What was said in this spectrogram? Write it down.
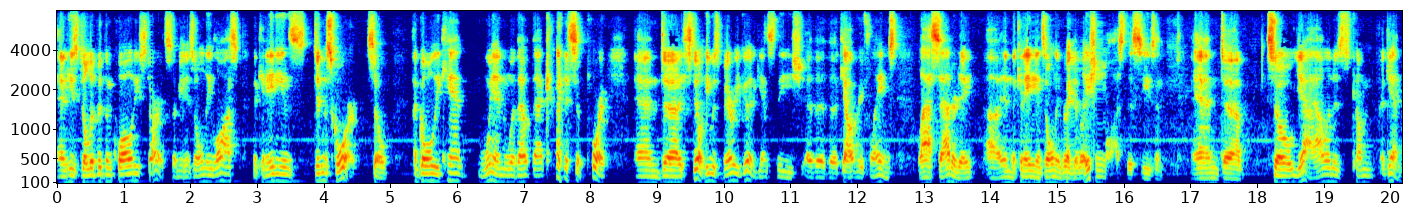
And he's delivered them quality starts. I mean, his only loss, the Canadiens didn't score. So a goalie can't win without that kind of support and uh, still he was very good against the uh, the, the, Calgary Flames last Saturday uh, in the Canadiens' only regulation loss this season. And uh, so, yeah, Allen has come again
